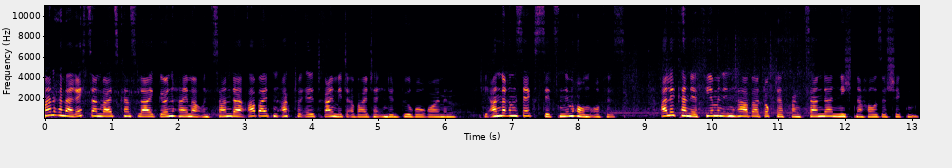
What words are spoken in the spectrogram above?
Mannheimer Rechtsanwaltskanzlei Gönnheimer und Zander arbeiten aktuell drei Mitarbeiter in den Büroräumen. Die anderen sechs sitzen im Homeoffice. Alle kann der Firmeninhaber Dr. Frank Zander nicht nach Hause schicken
